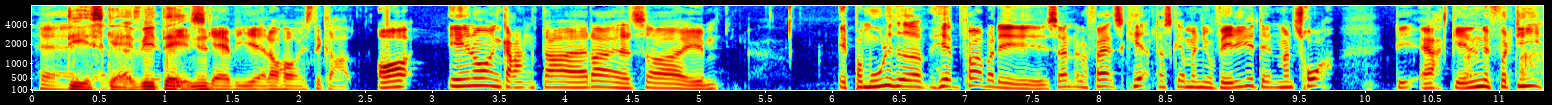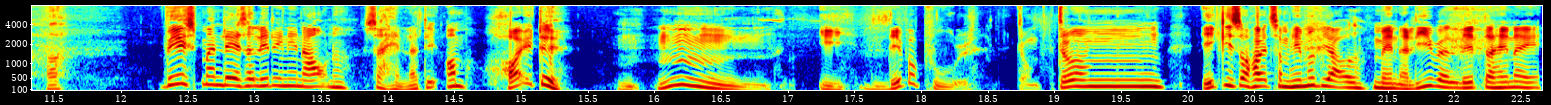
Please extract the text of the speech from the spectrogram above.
Det skal vi, Det Daniel. skal vi i allerhøjeste grad. Og endnu en gang, der er der altså øh, et par muligheder. Her før var det sandt eller falsk. Her der skal man jo vælge den, man tror. Det er gældende, fordi hvis man læser lidt ind i navnet, så handler det om højde. Mm-hmm. I Liverpool. Dum, dum. Ikke lige så højt som Himmelbjerget, men alligevel lidt derhen af.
